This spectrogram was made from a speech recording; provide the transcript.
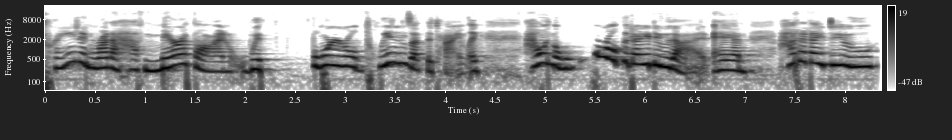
train and run a half marathon with four year old twins at the time? Like, how in the world did I do that? And how did I do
